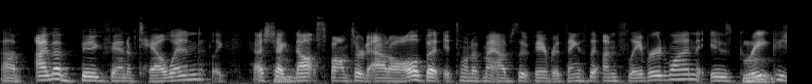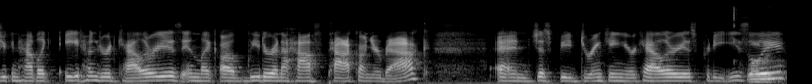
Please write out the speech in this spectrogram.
Um, I'm a big fan of Tailwind, like hashtag mm. not sponsored at all, but it's one of my absolute favorite things. The unflavored one is great because mm. you can have like 800 calories in like a liter and a half pack on your back and just be drinking your calories pretty easily.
